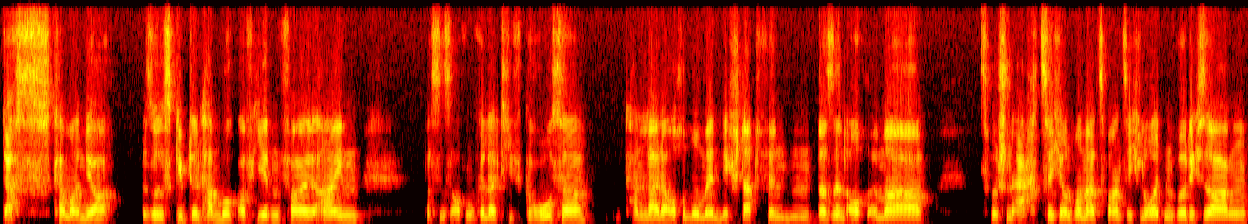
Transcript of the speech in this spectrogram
Das kann man ja. Also es gibt in Hamburg auf jeden Fall einen, das ist auch ein relativ großer, kann leider auch im Moment nicht stattfinden. Da sind auch immer zwischen 80 und 120 Leuten, würde ich sagen.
